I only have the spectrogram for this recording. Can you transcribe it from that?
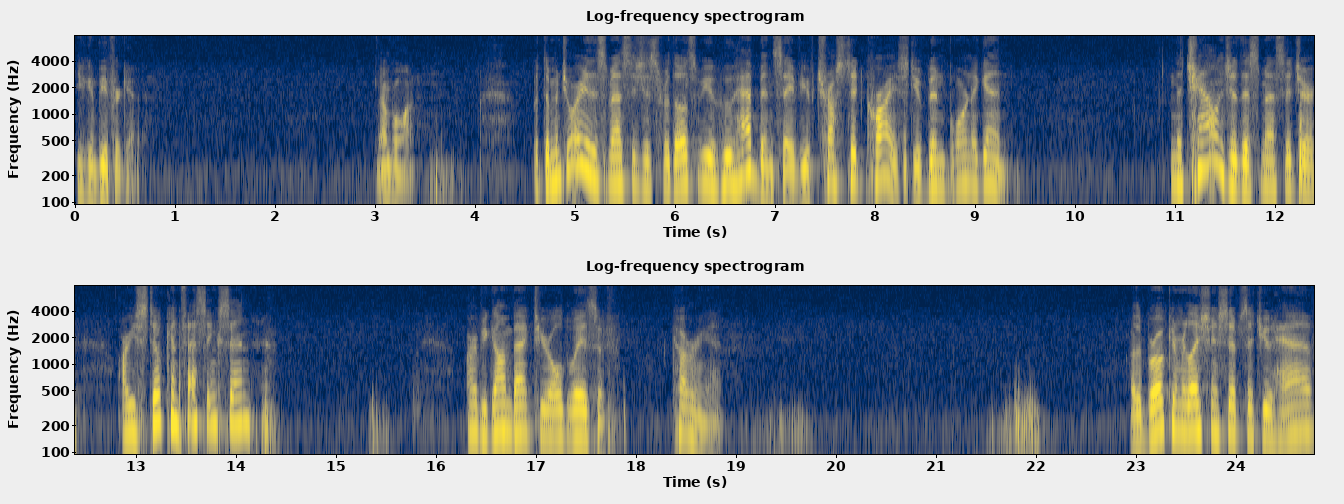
You can be forgiven. Number one. But the majority of this message is for those of you who have been saved. You've trusted Christ. You've been born again. And the challenge of this message are are you still confessing sin? Or have you gone back to your old ways of covering it? Are the broken relationships that you have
